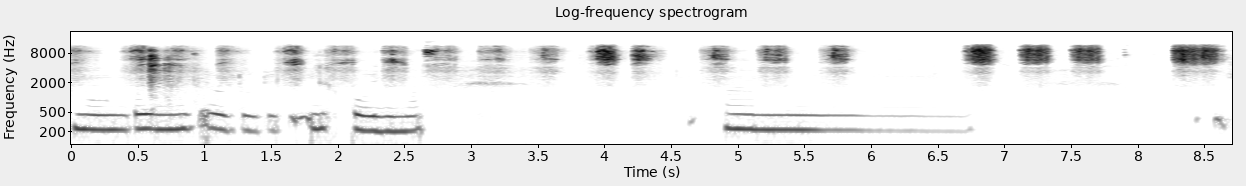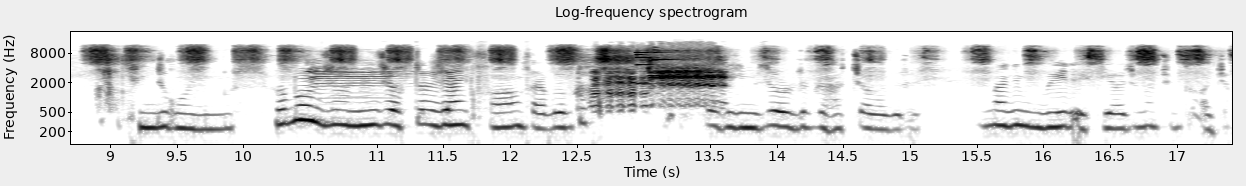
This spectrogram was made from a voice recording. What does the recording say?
Tamam koyunumuzu öldürdük. İlk koyunumuz. Hmm. İkinci koyunumuz. Babamızın yaptığı renk falan farklı oldu. Dediğimizi öldürüp rahatça alabiliriz. Benim yemeğe ihtiyacım var çünkü acım.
